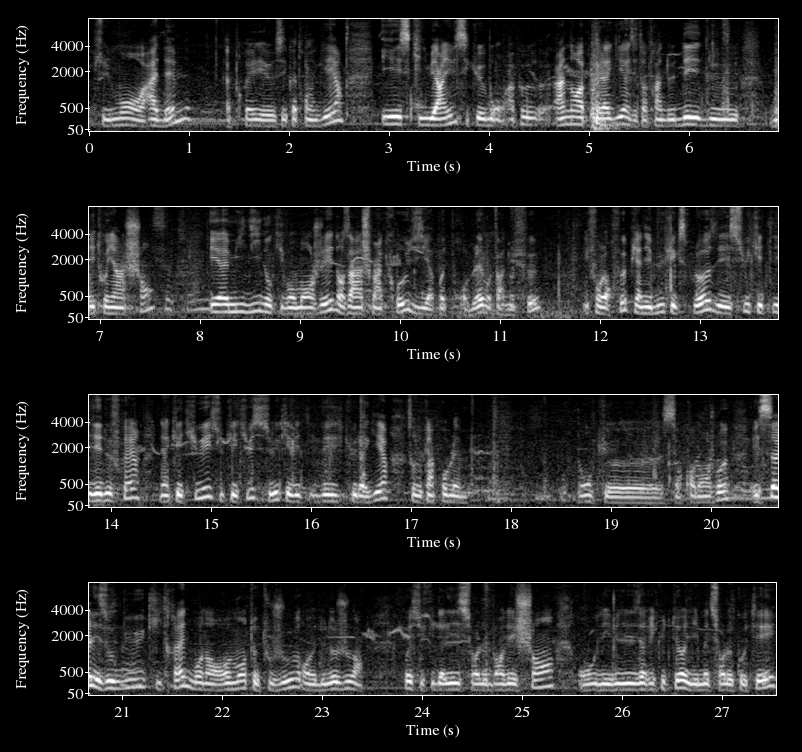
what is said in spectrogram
absolument indemne. après euh, ces quatre ans de guerre. Et ce qui lui arrive, c'est que un an après la guerre, ils étaient en train de, nettoyer un champ. Et à midi, donc ils vont manger dans un chemin creux. Il n'y a pas de problème, on va faire du feu. Ils font leur feu, puis un début qui explose. Et celui qui était les deux frères, il y en a qui est tué. Celui qui est tué, c'est celui qui avait vécu la guerre sans aucun problème. Donc euh, c'est encore dangereux. Et ça, les obus qui traînent, bon, on en remonte toujours euh, de nos jours. Après, il suffit d'aller sur le bord des champs, les, agriculteurs ils les mettent sur le côté,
